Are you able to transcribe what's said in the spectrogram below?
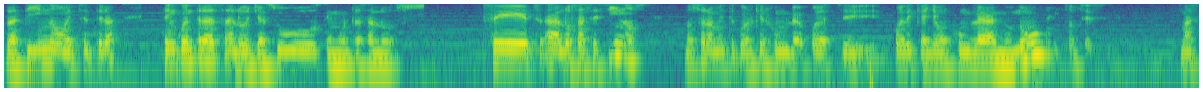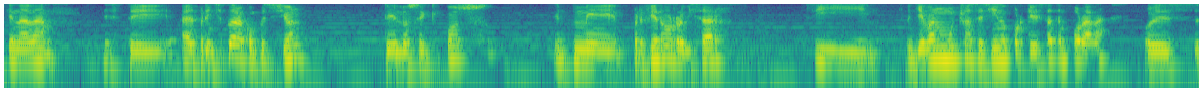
platino, etcétera, te encuentras a los Yasuos, te encuentras a los sets, a los asesinos. No solamente cualquier jungla, eh, puede que haya un jungla Nunu, entonces, más que nada, este, al principio de la composición de los equipos, eh, me prefiero revisar si llevan mucho asesino, porque esta temporada, pues,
